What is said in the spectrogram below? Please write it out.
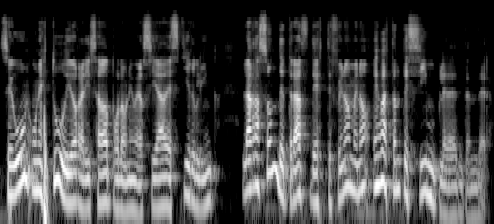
Según un estudio realizado por la Universidad de Stirling, La razón detrás de este fenómeno es bastante simple de entender.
